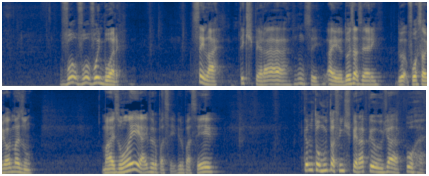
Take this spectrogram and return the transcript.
vou, vou, vou embora. Sei lá. Tem que esperar. Não sei. Aí, 2 a 0 hein? Força Jovem mais um. Mais um e aí virou passeio. Virou passeio. Porque eu não tô muito afim de esperar, porque eu já. Porra.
